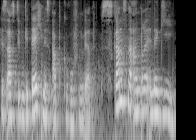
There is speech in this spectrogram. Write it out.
es aus dem Gedächtnis abgerufen wird. Es ist ganz eine andere Energie.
